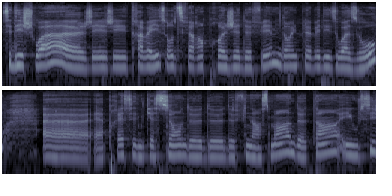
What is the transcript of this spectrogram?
c'est des choix. J'ai travaillé sur différents projets de films, dont Il pleuvait des oiseaux. Euh, après, c'est une question de, financement, de temps. Et aussi,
